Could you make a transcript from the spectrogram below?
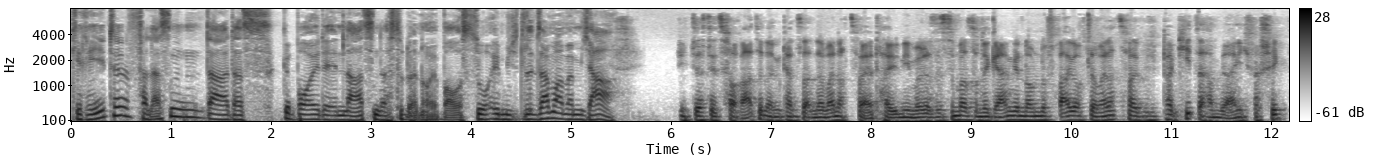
Geräte verlassen da das Gebäude in Laatzen, das du da neu baust? So im, sagen wir mal im Jahr ich das jetzt verrate, dann kannst du an der Weihnachtsfeier teilnehmen. Weil das ist immer so eine gern genommene Frage auf der Weihnachtsfeier, wie viele Pakete haben wir eigentlich verschickt?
